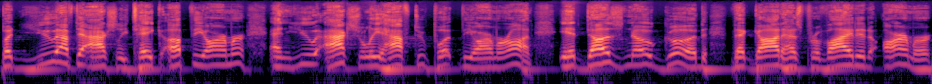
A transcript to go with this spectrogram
but you have to actually take up the armor and you actually have to put the armor on. It does no good that God has provided armor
